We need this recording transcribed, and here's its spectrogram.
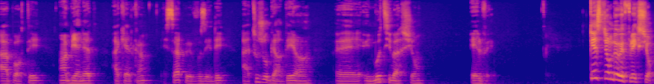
apporter un bien-être à quelqu'un et ça peut vous aider à toujours garder euh, une motivation élevée. Question de réflexion.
